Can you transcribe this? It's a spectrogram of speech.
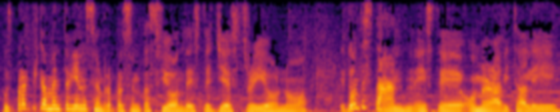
pues prácticamente vienes en representación de este Jazz Trio, ¿no? ¿Dónde están este Omer Avital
